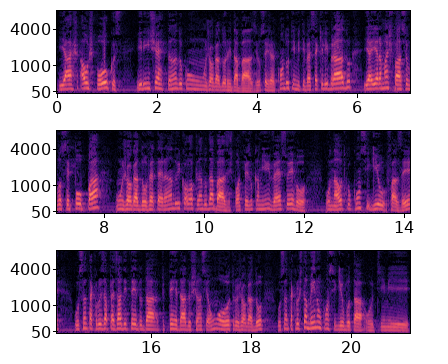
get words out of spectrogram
e aos poucos iria enxertando com jogadores da base. Ou seja, quando o time tivesse equilibrado, e aí era mais fácil você poupar um jogador veterano e colocando da base. O esporte fez o caminho inverso e errou. O Náutico conseguiu fazer. O Santa Cruz, apesar de ter, ter dado chance a um ou outro jogador, o Santa Cruz também não conseguiu botar o time,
